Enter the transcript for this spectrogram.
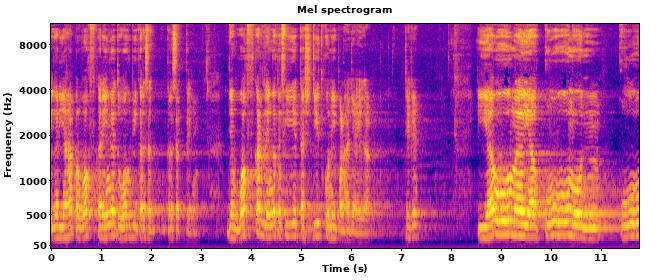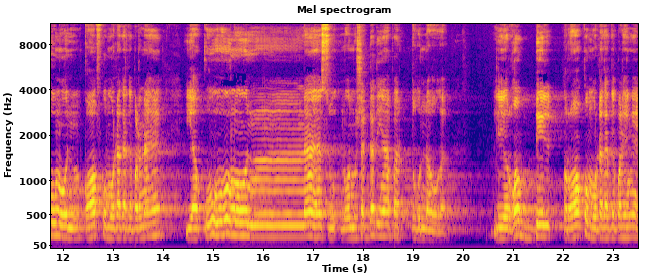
اگر یہاں پر وقف کریں گے تو وقف بھی کر سک، کر سکتے ہیں۔ جب وقف کر لیں گے تو پھر یہ تشدید کو نہیں پڑھا جائے گا۔ ٹھیک ہے؟ یوم یقوم، قوم، قوف کو موٹا کر کے پڑھنا ہے۔ یقوم الناس، نون مشدد یہاں پر، تو غنہ ہوگا۔ لِرَبِّ رو کو موٹا کر کے پڑھیں گے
